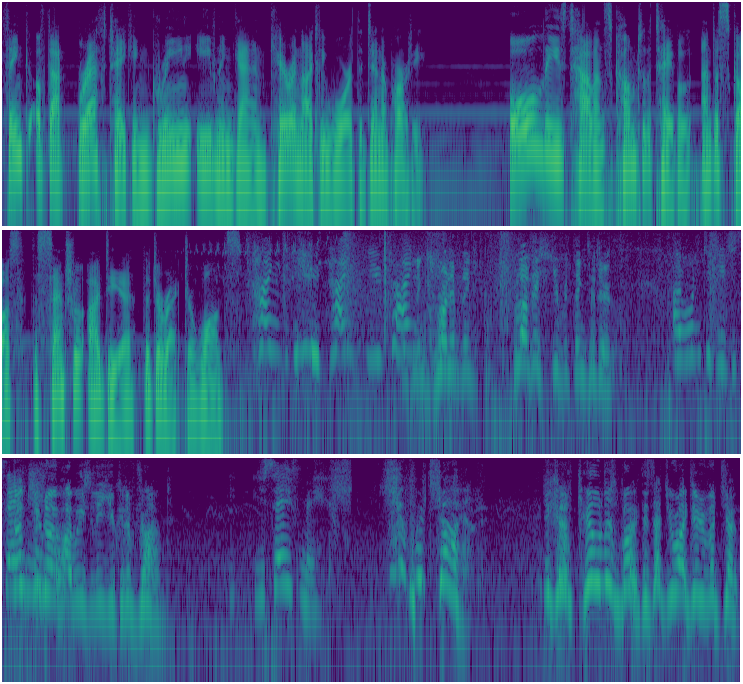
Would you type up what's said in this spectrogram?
think of that breathtaking green evening gown Keira Knightley wore at the dinner party. All these talents come to the table and discuss the central idea the director wants. Thank you, thank an incredibly bloody stupid thing to do. I wanted you to save Don't me. you know how easily you could have drowned? You saved me. Stupid child! You could have killed us both. Is that your idea of a joke?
